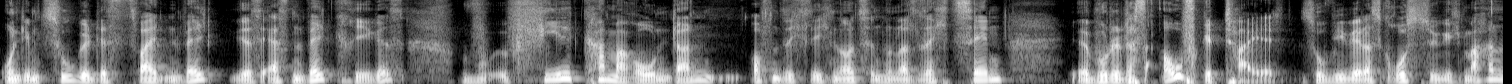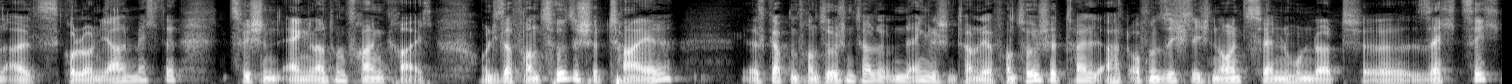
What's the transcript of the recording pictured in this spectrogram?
Und im Zuge des Zweiten Welt, des Ersten Weltkrieges fiel Kamerun dann offensichtlich 1916 äh, wurde das aufgeteilt, so wie wir das großzügig machen als Kolonialmächte zwischen England und Frankreich. Und dieser französische Teil, es gab einen französischen Teil und einen englischen Teil. Und der französische Teil hat offensichtlich 1960,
